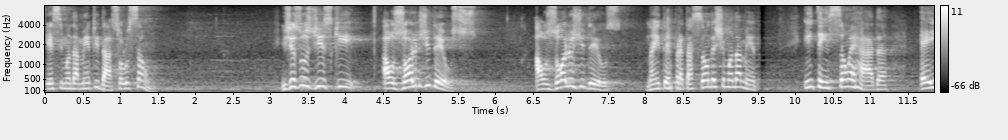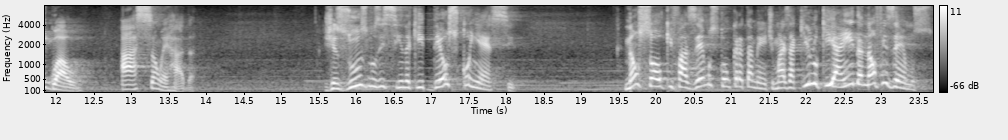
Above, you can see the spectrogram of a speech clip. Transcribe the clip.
esse mandamento e dá a solução. E Jesus diz que, aos olhos de Deus, aos olhos de Deus, na interpretação deste mandamento, intenção errada é igual a ação errada. Jesus nos ensina que Deus conhece não só o que fazemos concretamente, mas aquilo que ainda não fizemos,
